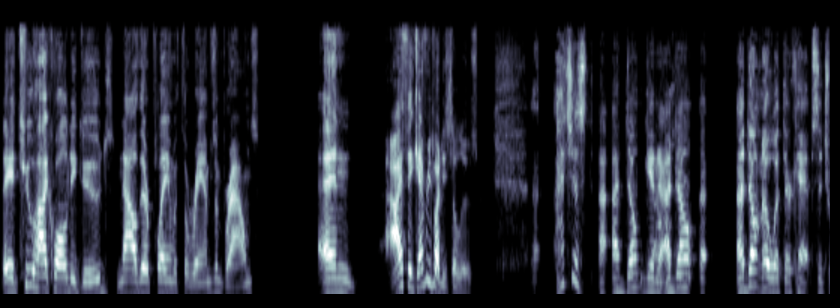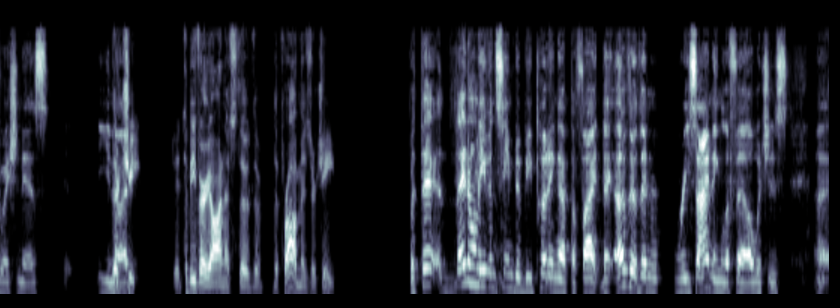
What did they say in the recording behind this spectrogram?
They had two high quality dudes. Now they're playing with the Rams and Browns. And I think everybody's a loser. I just I, I don't get it. I don't uh, I don't know what their cap situation is. You know, they're cheap. I, to be very honest, the, the the problem is they're cheap but they they don't even seem to be putting up a fight. They other than resigning LaFell, which is uh,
